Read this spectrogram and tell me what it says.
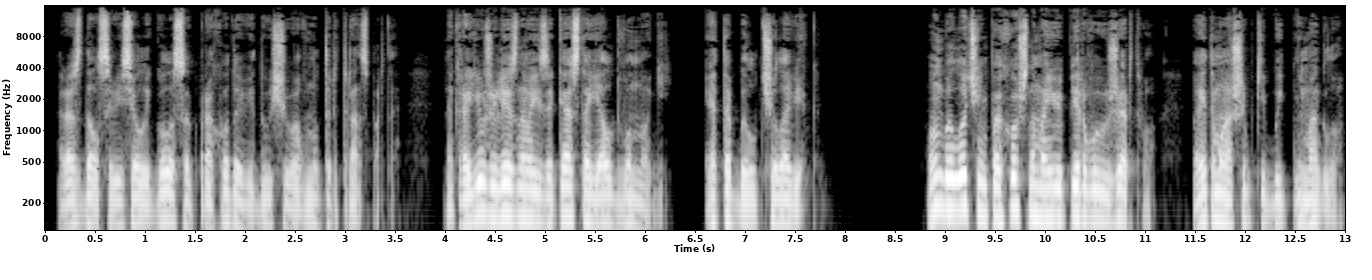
— раздался веселый голос от прохода, ведущего внутрь транспорта. На краю железного языка стоял двуногий. Это был человек. Он был очень похож на мою первую жертву, поэтому ошибки быть не могло.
